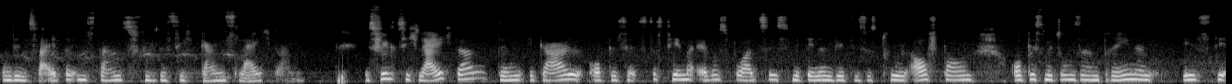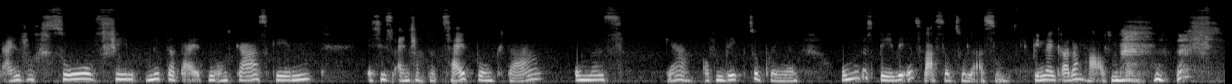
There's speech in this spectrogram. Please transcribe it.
Und in zweiter Instanz fühlt es sich ganz leicht an. Es fühlt sich leicht an, denn egal, ob es jetzt das Thema Eversports ist, mit denen wir dieses Tool aufbauen, ob es mit unseren Trainern ist, die einfach so viel mitarbeiten und Gas geben, es ist einfach der Zeitpunkt da, um es ja, auf den Weg zu bringen, um das Baby ins Wasser zu lassen. Ich bin ja gerade am Hafen.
